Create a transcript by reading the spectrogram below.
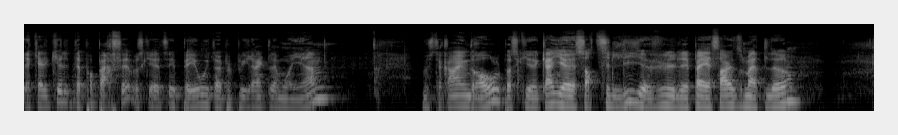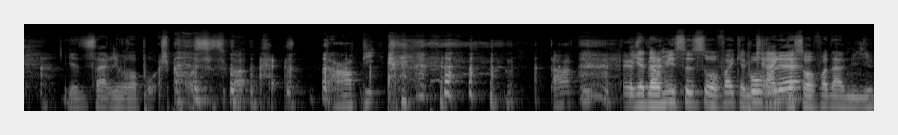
le calcul n'était pas parfait parce que PO est un peu plus grand que la moyenne. Mais c'était quand même drôle parce que quand il a sorti le lit, il a vu l'épaisseur du matelas. Il a dit ça arrivera pas, je pense. Tant pis. Tant pis. Fait qu'il a dormi sur le sofa avec une Pour craque vrai? de sofa dans le milieu.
